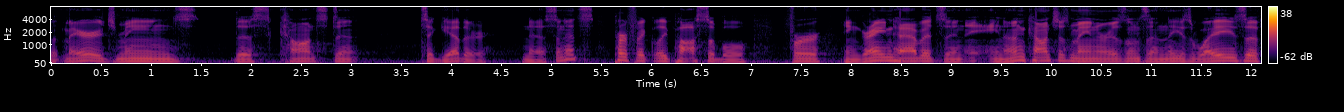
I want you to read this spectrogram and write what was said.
But marriage means this constant togetherness, and it's perfectly possible for ingrained habits and, and unconscious mannerisms and these ways of,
